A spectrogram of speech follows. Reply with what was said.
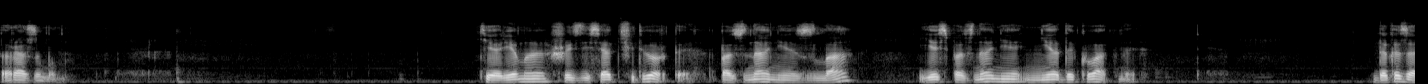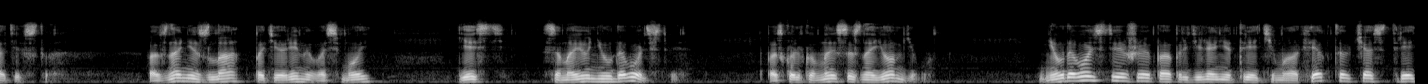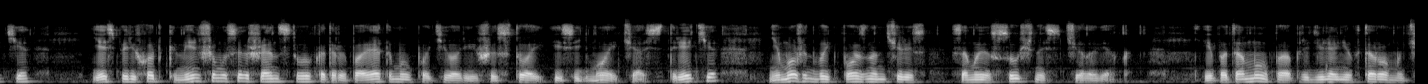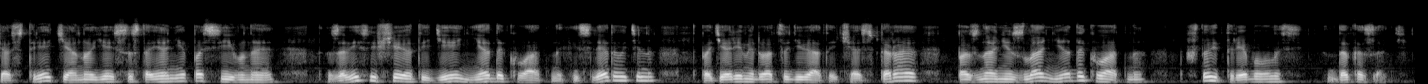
разумом. Теорема 64. Познание зла есть познание неадекватное. Доказательство. Познание зла по теореме 8 есть самое неудовольствие, поскольку мы сознаем его. Неудовольствие же по определению третьему аффекта, часть третья, есть переход к меньшему совершенству, который поэтому по теории шестой и седьмой, часть третья, не может быть познан через самую сущность человека. И потому, по определению второму, часть третья, оно есть состояние пассивное, зависящее от идей неадекватных, и, следовательно, по теореме 29, часть вторая, познание зла неадекватно, что и требовалось доказать.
